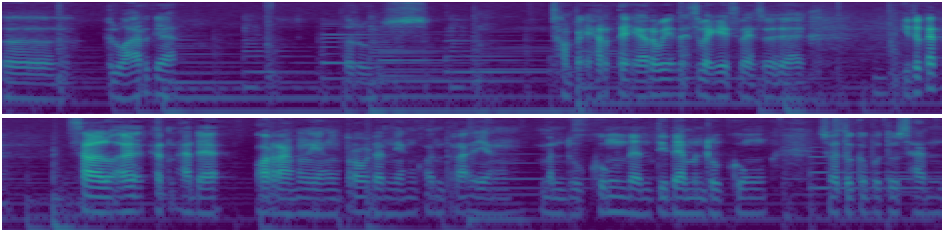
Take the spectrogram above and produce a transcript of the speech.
ke keluarga. Terus sampai RT RW dan sebagainya itu kan selalu akan ada orang yang pro dan yang kontra yang mendukung dan tidak mendukung suatu keputusan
